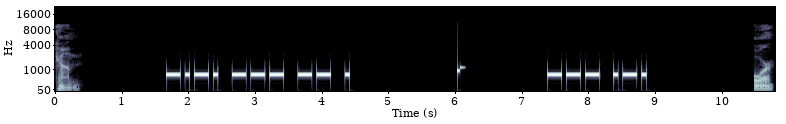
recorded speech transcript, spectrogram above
Come. Or.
